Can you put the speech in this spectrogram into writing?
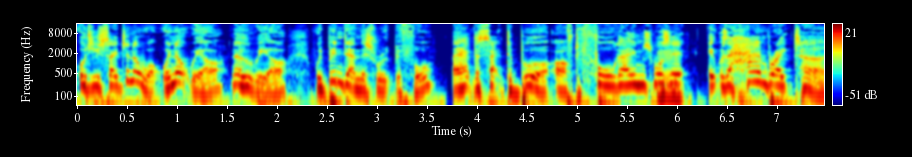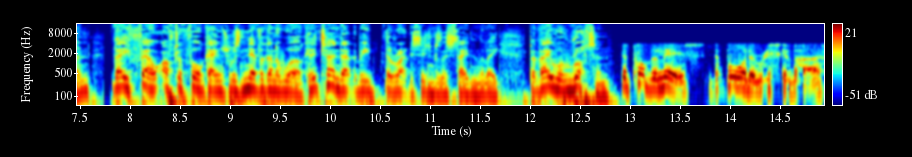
Or do you say, do you know what? We know what we are, know who we are. We've been down this route before. They had to sack De Boer after four games, was Mm. it? It was a handbrake turn they felt after four games was never going to work. And it turned out to be the right decision because they stayed in the league. But they were rotten. the problem is the board are risk averse,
